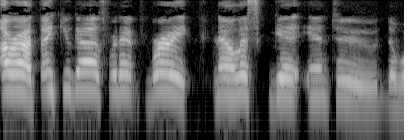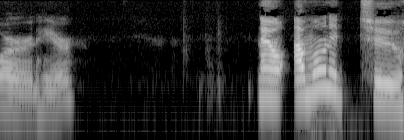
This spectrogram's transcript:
All right, thank you guys for that break. Now let's get into the word here. Now, I wanted to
